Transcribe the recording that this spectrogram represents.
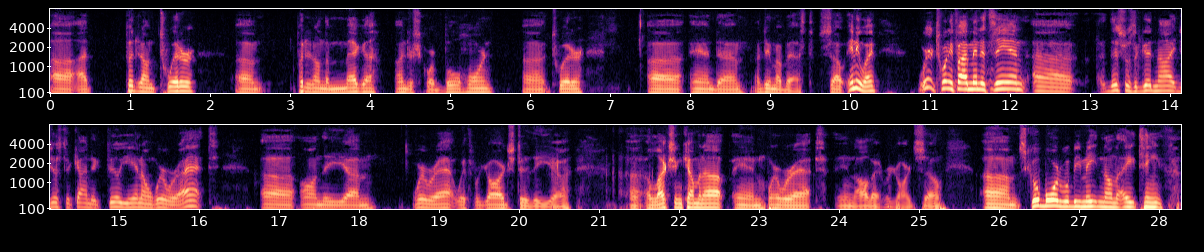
Uh, I put it on Twitter, um, put it on the mega underscore bullhorn uh, Twitter. uh, and uh, I do my best. So anyway, we're 25 minutes in. Uh, this was a good night just to kind of fill you in on where we're at uh, on the um, where we're at with regards to the uh, uh, election coming up and where we're at in all that regard. So, um, school board will be meeting on the 18th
